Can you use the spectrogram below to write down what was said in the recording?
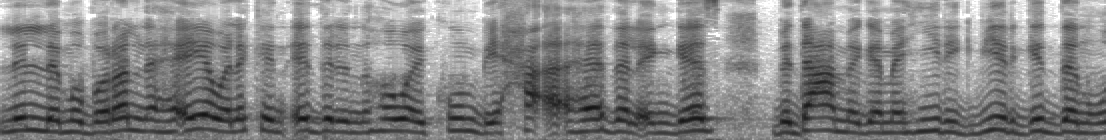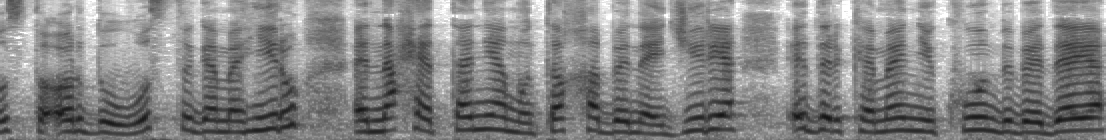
للمباراة النهائية ولكن قدر إن هو يكون بيحقق هذا الإنجاز بدعم جماهيري كبير جدا وسط أرضه ووسط جماهيره. الناحية الثانية منتخب نيجيريا نيجيريا قدر كمان يكون ببداية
